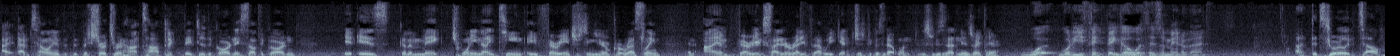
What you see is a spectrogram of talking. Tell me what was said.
I, I'm telling you, the, the shirts are in Hot Topic. They do the Garden, they sell out the Garden. It is going to make 2019 a very interesting year in pro wrestling, and I am very excited already for that weekend just because of that one, just because of that news right there. What What do you think they go with as a main event? Uh, it's too early to tell.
